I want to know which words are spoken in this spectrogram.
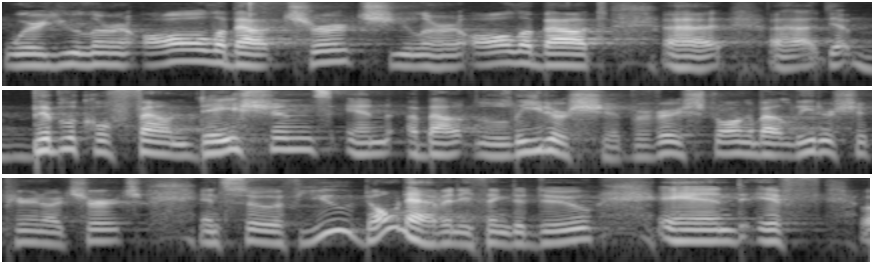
where you learn all about church, you learn all about uh, uh, biblical foundations, and about leadership. We're very strong about leadership here in our church. And so if you don't have anything to do, and if, uh,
